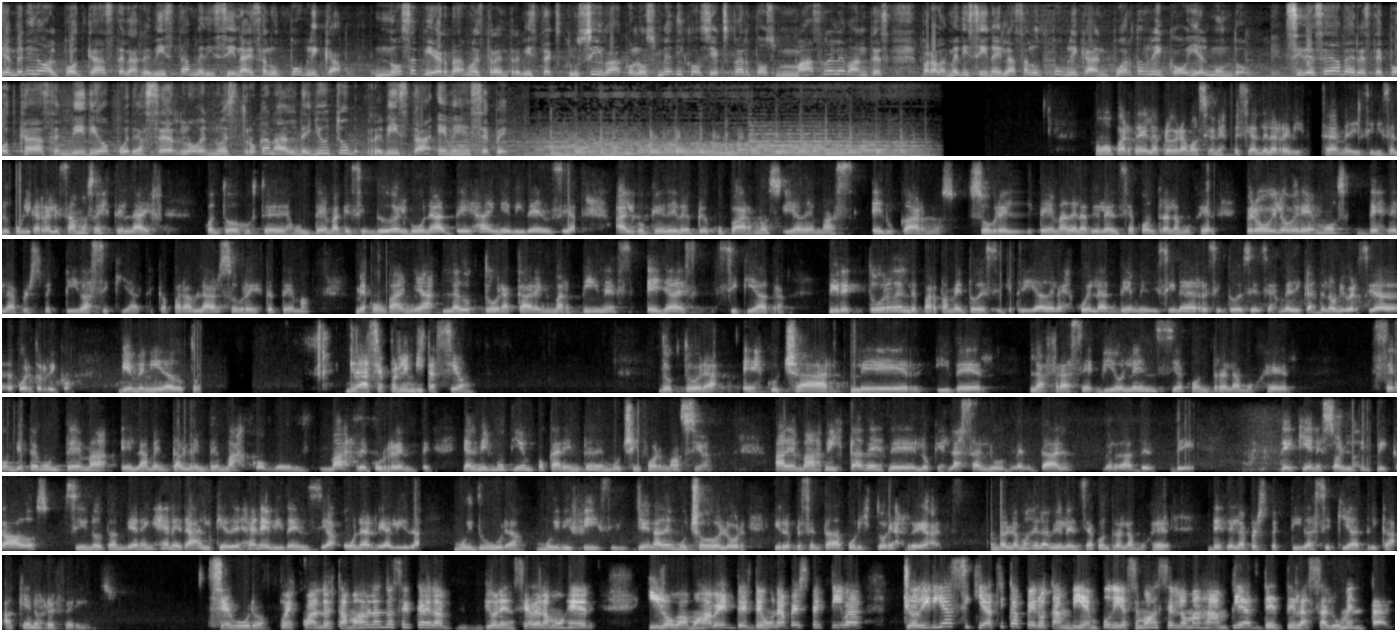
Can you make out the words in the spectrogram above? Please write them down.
Bienvenido al podcast de la revista Medicina y Salud Pública. No se pierda nuestra entrevista exclusiva con los médicos y expertos más relevantes para la medicina y la salud pública en Puerto Rico y el mundo. Si desea ver este podcast en vídeo, puede hacerlo en nuestro canal de YouTube Revista MSP. Como parte de la programación especial de la revista de Medicina y Salud Pública, realizamos este live con todos ustedes un tema que sin duda alguna deja en evidencia algo que debe preocuparnos y además educarnos sobre el tema de la violencia contra la mujer. Pero hoy lo veremos desde la perspectiva psiquiátrica. Para hablar sobre este tema me acompaña la doctora Karen Martínez. Ella es psiquiatra, directora del Departamento de Psiquiatría de la Escuela de Medicina de Recinto de Ciencias Médicas de la Universidad de Puerto Rico. Bienvenida, doctora. Gracias por la invitación. Doctora, escuchar, leer y ver la frase violencia contra la mujer se convierte en un tema eh, lamentablemente más común, más recurrente y al mismo tiempo carente de mucha información. Además, vista desde lo que es la salud mental, ¿verdad? De, de quienes son los implicados, sino también en general, que deja en evidencia una realidad muy dura, muy difícil, llena de mucho dolor y representada por historias reales. Cuando hablamos de la violencia contra la mujer desde la perspectiva psiquiátrica, ¿a qué nos referimos? Seguro. Pues cuando estamos hablando acerca de la violencia de la mujer y lo vamos a ver desde una perspectiva, yo diría psiquiátrica, pero también pudiésemos hacerlo más amplia desde la salud mental.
